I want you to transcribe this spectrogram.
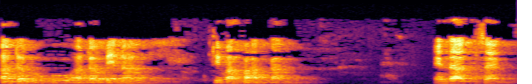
Ada buku, ada pena, dimanfaatkan. Indah Hussein.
